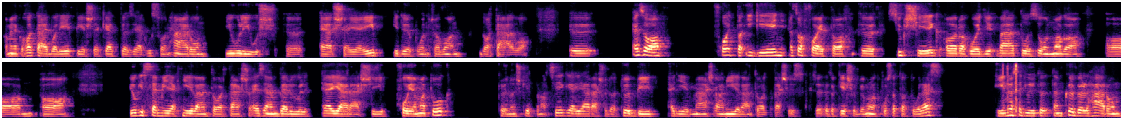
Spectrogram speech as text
aminek a hatályba lépése 2023. július 1 időpontra van datálva. Ez a fajta igény, ez a fajta szükség arra, hogy változzon maga a, a jogi személyek nyilvántartása, ezen belül eljárási folyamatok, különösképpen a cégeljárás, de a többi egyéb más állami nyilvántartás, ez a későbbi vonatkoztatható lesz. Én összegyűjtöttem kb. 3-5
